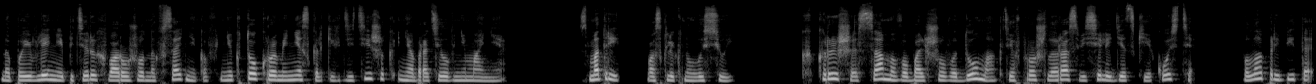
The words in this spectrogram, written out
На появление пятерых вооруженных всадников никто, кроме нескольких детишек, не обратил внимания. «Смотри!» — воскликнул Исюй. К крыше самого большого дома, где в прошлый раз висели детские кости, была прибита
